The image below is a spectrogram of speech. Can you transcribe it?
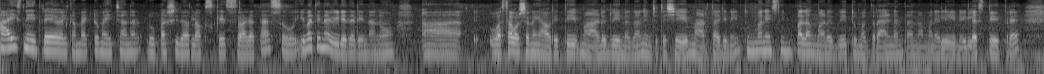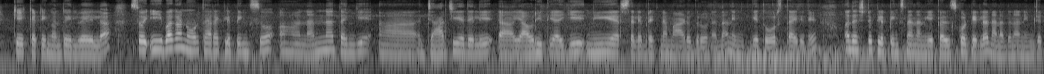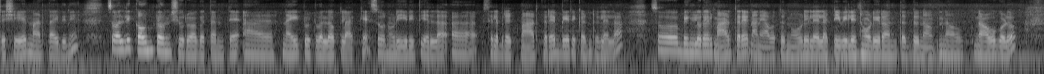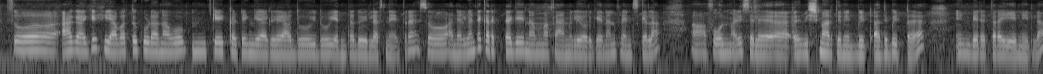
Hi ಸ್ನೇಹಿತರೆ welcome back to my channel Roopa Sridhar ಲಾಕ್ಸ್ಗೆ ಸ್ವಾಗತ. So ಇವತ್ತಿನ ವಿಡಿಯೋದಲ್ಲಿ ನಾನು ಹೊಸ ವರ್ಷನ ಯಾವ ರೀತಿ ಮಾಡಿದ್ವಿ ಅನ್ನೋದನ್ನ ನಿಮ್ಮ ಜೊತೆ ಶೇರ್ ಮಾಡ್ತಾ ಇದ್ದೀನಿ. ತುಂಬಾ ಸಿಂಪಲಾಗಿ ಮಾಡಿದ್ವಿ. ತುಂಬ ಗ್ರ್ಯಾಂಡ್ ಅಂತ ನಮ್ಮ ಮನೇಲಿ ಏನೂ ಇಲ್ಲ ಸ್ನೇಹಿತರೆ. ಕೇಕ್ ಕಟ್ಟಿಂಗ್ ಅಂತೂ ಇಲ್ಲವೇ ಇಲ್ಲ. ಸೊ ಇವಾಗ ನೋಡ್ತಾ ಇರೋ ಕ್ಲಿಪ್ಪಿಂಗ್ಸು ನನ್ನ ತಂಗಿ ಜಾರ್ಜಿಯಾದಲ್ಲಿ ಯಾವ ರೀತಿಯಾಗಿ ನ್ಯೂ ಇಯರ್ ಸೆಲೆಬ್ರೇಟ್ನ ಮಾಡಿದ್ರು ಅನ್ನೋದನ್ನ ನಿಮಗೆ ತೋರಿಸ್ತಾ ಇದ್ದೀನಿ. ಒಂದಷ್ಟು ಕ್ಲಿಪ್ಪಿಂಗ್ಸ್ನ ನನಗೆ ಕಳಿಸ್ಕೊಟ್ಟಿಲ್ಲ ನಾನು ಅದನ್ನು ನಿಮ್ಮ ಜೊತೆ ಶೇರ್ ಮಾಡ್ತಾ ಇದ್ದೀನಿ. ಸೊ ಅಲ್ಲಿ ಕೌಂಟ್ ಡೌನ್ ಶುರು ಆಗುತ್ತಂತೆ ನೈಟು ಟ್ವೆಲ್ ಓ ಕ್ಲಾಕ್ಗೆ ಸೊ ನೋಡಿ, ಈ ರೀತಿ ಎಲ್ಲ ಸೆಲೆಬ್ರೇಟ್ ಮಾಡ್ತಾರೆ ಬೇರೆ ಕಂಟ್ರಿಲೆಲ್ಲ ಸೊ ಬೆಂಗಳೂರಲ್ಲಿ ಮಾಡ್ತಾರೆ. ನಾನು ಯಾವತ್ತೂ ನೋಡಿಲ್ಲ. ಎಲ್ಲ ಟಿ ವಿಲೇ ನೋಡಿರೋ ಅಂಥದ್ದು ನಾವು ನಾವು, ನಾವುಗಳು. ಸೊ ಹಾಗಾಗಿ ಯಾವತ್ತೂ ಕೂಡ ನಾವು ಕೇಕ್ ಕಟ್ಟಿಂಗೇ ಆಗಲಿ, ಅದು ಇದು ಎಂಥದ್ದು ಇಲ್ಲ ಸ್ನೇಹಿತರೆ. ಸೊ ಹನ್ನೆರಡು ಗಂಟೆ ಕರೆಕ್ಟಾಗಿ ನಮ್ಮ ಫ್ಯಾಮಿಲಿಯವ್ರಿಗೆ ನನ್ನ ಫ್ರೆಂಡ್ಸ್ಗೆಲ್ಲ ಫೋನ್ ಮಾಡಿ ಸೆಲೆ ವಿಶ್ ಮಾಡ್ತೀನಿ ಬಿಟ್ಟು ಅದು ಬಿಟ್ಟರೆ ಇನ್ನು ಬೇರೆ ಥರ ಏನಿಲ್ಲ.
